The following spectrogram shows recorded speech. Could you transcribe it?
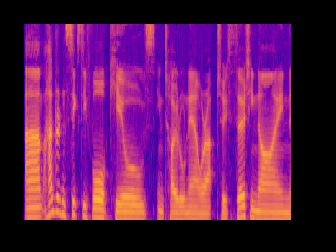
Um, 164 kills in total. Now we're up to 39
